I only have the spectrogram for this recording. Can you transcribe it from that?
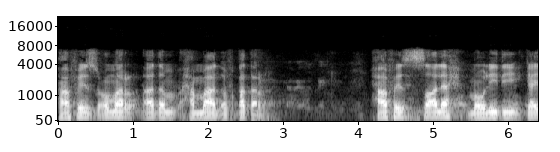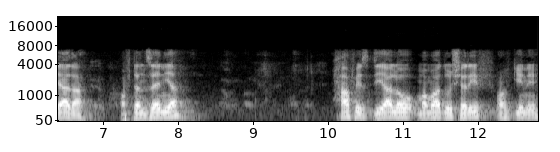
حافظ عمر آدم حماد of قطر. حافظ صالح موليدي كيادة of تنزانيا. حافظ ديالو ممادو شريف of جيني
